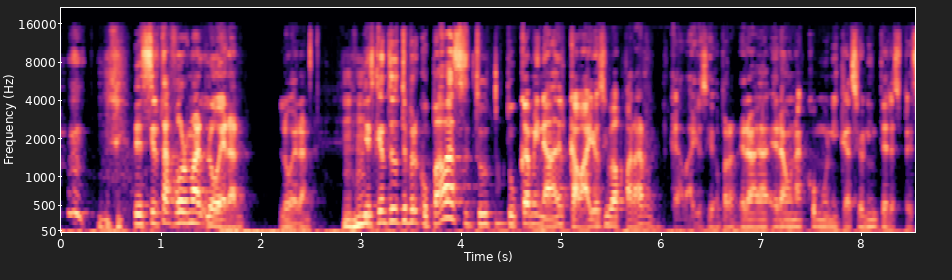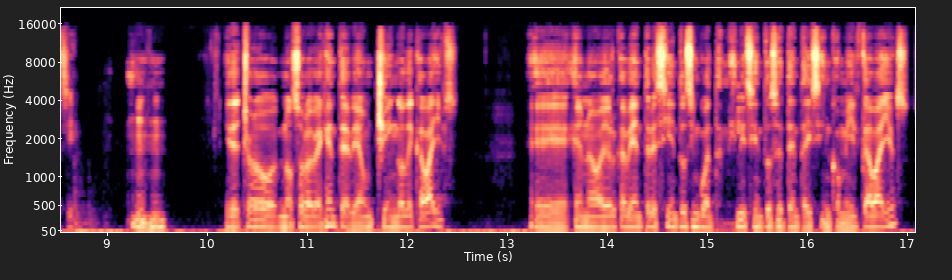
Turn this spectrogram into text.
de cierta forma lo eran, lo eran. Y es que antes no te preocupabas, tú, tú caminabas, el caballo se iba a parar, el caballo se iba a parar. Era, era una comunicación interespecie. Y de hecho, no solo había gente, había un chingo de caballos. Eh, en Nueva York había entre 150 mil y 175 mil caballos.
